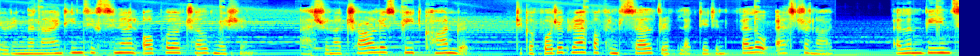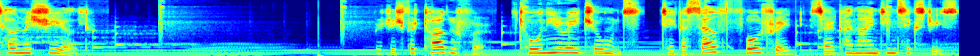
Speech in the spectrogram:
During the 1969 Apollo 12 mission, astronaut Charles Pete Conrad took a photograph of himself reflected in fellow astronaut Alan Bean's helmet shield. British photographer Tony Ray Jones take a self-portrait circa 1960s.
